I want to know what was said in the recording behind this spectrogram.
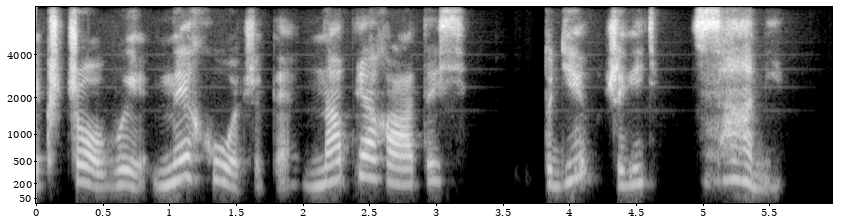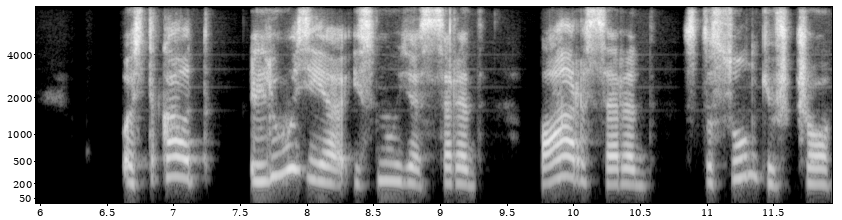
Якщо ви не хочете напрягатись, тоді живіть самі. Ось така от ілюзія існує серед пар, серед стосунків, що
